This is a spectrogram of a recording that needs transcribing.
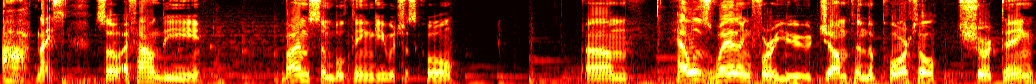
Ah, nice. So I found the biome symbol thingy, which is cool. Um, hell is waiting for you. Jump in the portal. Sure thing.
